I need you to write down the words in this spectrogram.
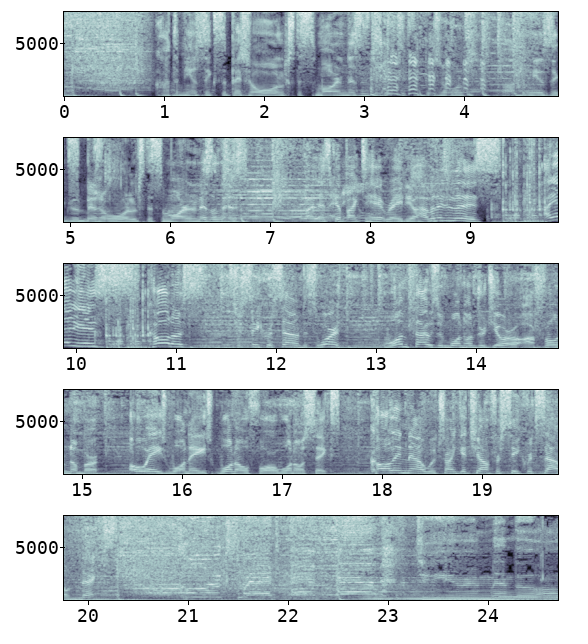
God, the music's a bit old this morning, isn't it? The music's a bit old. God, the music's a bit old this morning, isn't it? All right, let's get back to Hit Radio. Have a listen to this. And it is. Call us. It's your secret sound. It's worth 1,100 euro. Our phone number 0818 104 106. Call in now. We'll try and get you on for secret sound next. Cork's Red FM. Do you remember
